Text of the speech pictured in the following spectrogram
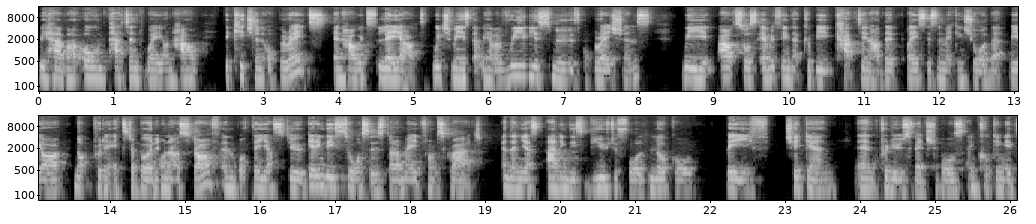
we have our own patent way on how the kitchen operates and how it's layout, which means that we have a really smooth operations we outsource everything that could be cut in other places and making sure that we are not putting extra burden on our staff and what they just do, getting these sauces that are made from scratch and then just adding these beautiful local beef, chicken, and produce vegetables and cooking it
